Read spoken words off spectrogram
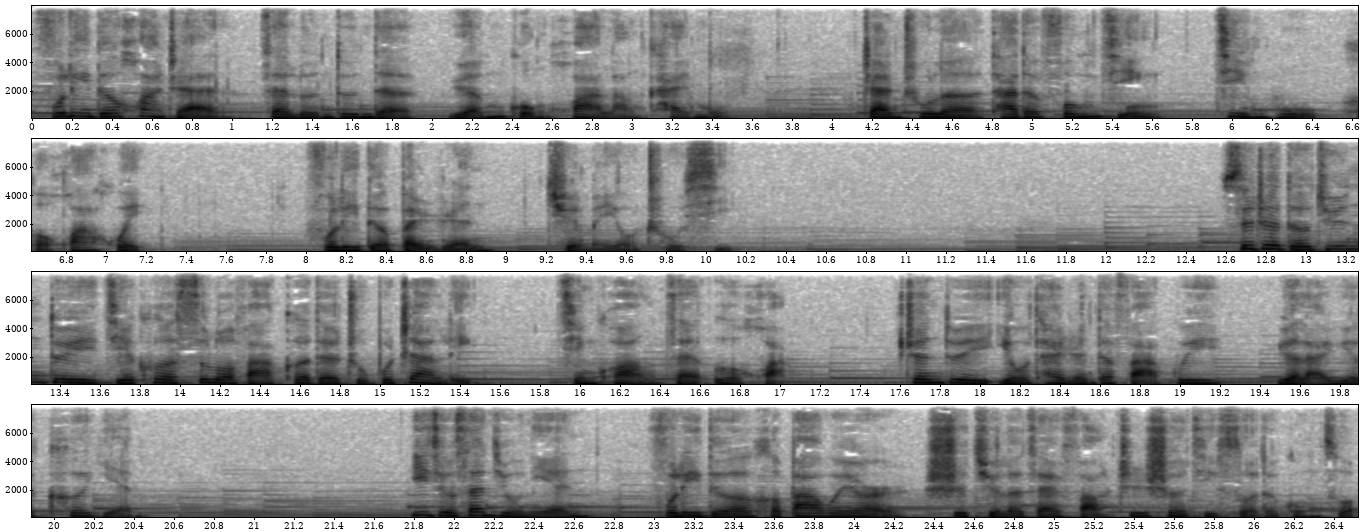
弗里德画展在伦敦的圆拱画廊开幕，展出了他的风景、静物和花卉。弗里德本人却没有出席。随着德军对捷克斯洛伐克的逐步占领，情况在恶化。针对犹太人的法规越来越科严。一九三九年，弗里德和巴维尔失去了在纺织设计所的工作。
